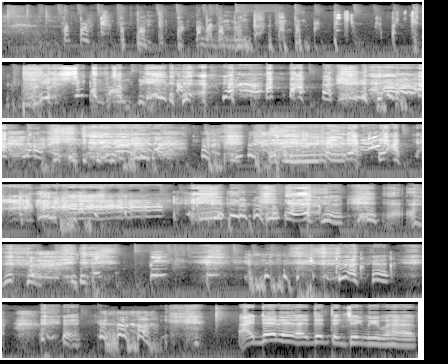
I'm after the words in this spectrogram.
I did it. I did the jiggly laugh.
